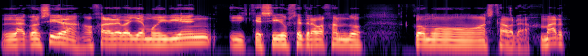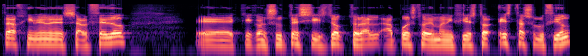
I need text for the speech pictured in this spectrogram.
la consiga, ojalá le vaya muy bien y que siga usted trabajando como hasta ahora. Marta Jiménez Salcedo, eh, que con su tesis doctoral ha puesto de manifiesto esta solución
